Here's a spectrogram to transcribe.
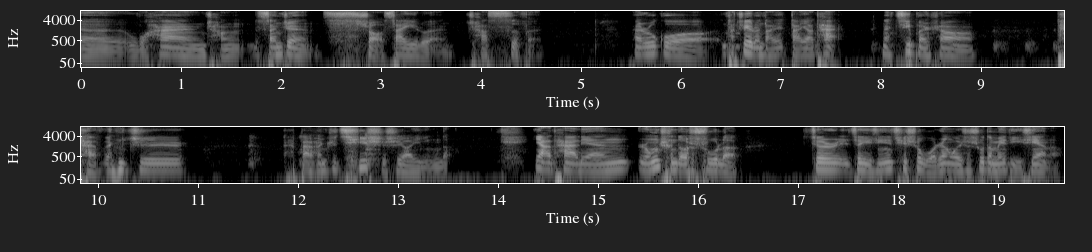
呃，武汉长三镇少赛一轮，差四分。那如果他这一轮打打亚太，那基本上百分之百分之七十是要赢的。亚太连荣成都输了，就是这已经其实我认为是输的没底线了。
